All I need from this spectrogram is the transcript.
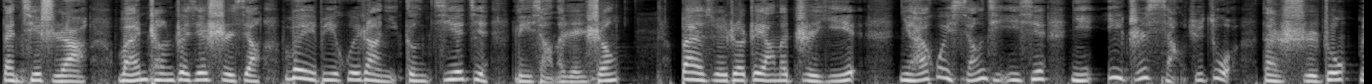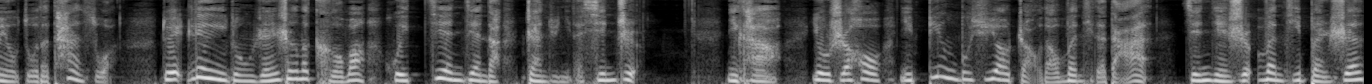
但其实啊，完成这些事项未必会让你更接近理想的人生。伴随着这样的质疑，你还会想起一些你一直想去做但始终没有做的探索。对另一种人生的渴望会渐渐地占据你的心智。你看啊，有时候你并不需要找到问题的答案，仅仅是问题本身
